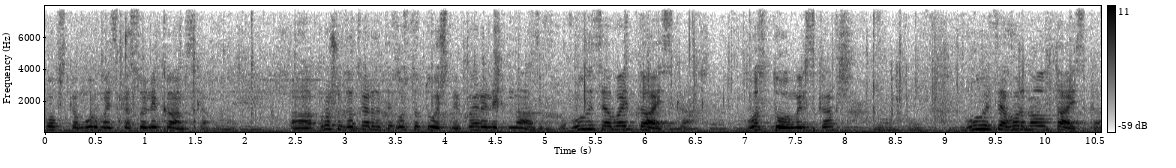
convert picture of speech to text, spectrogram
Копська, Мурманська, Солікамська. А, Прошу затвердити остаточний перелік назв. Вулиця Вайдайська, Гостомельська, вулиця Горноалтайська.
